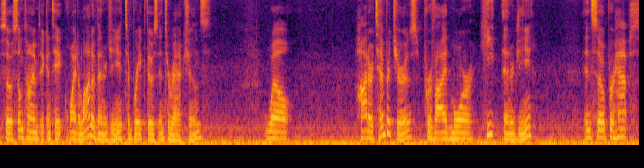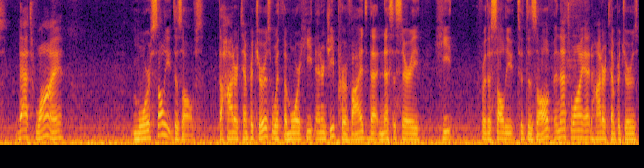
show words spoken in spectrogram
So sometimes it can take quite a lot of energy to break those interactions. Well, hotter temperatures provide more heat energy, and so perhaps that's why more solute dissolves. The hotter temperatures with the more heat energy provides that necessary heat for the solute to dissolve, and that's why at hotter temperatures,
